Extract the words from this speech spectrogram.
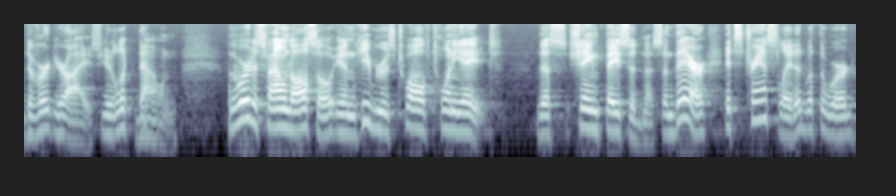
divert your eyes? You look down. The word is found also in Hebrews 12 28, this shamefacedness. And there it's translated with the word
